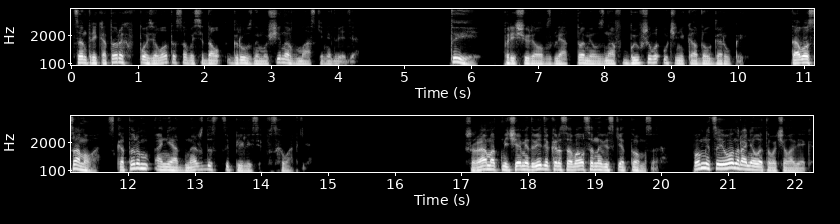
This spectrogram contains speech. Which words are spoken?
в центре которых в позе лотоса выседал грузный мужчина в маске медведя. «Ты!» — прищурил взгляд Томми, узнав бывшего ученика Долгорукой. Того самого, с которым они однажды сцепились в схватке. Шрам от меча медведя красовался на виске Томса. Помнится, и он ранил этого человека.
